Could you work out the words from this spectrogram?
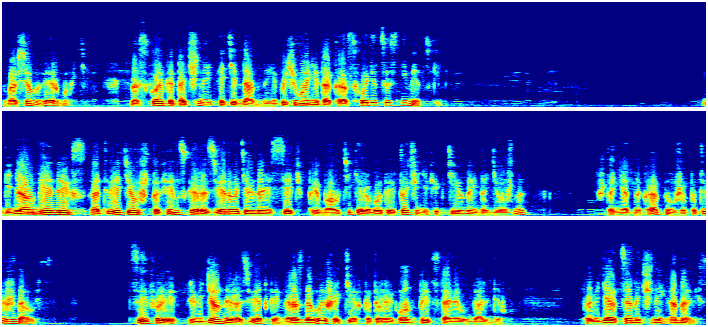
во всем вермахте. Насколько точны эти данные и почему они так расходятся с немецкими? Генерал Генрихс ответил, что финская разведывательная сеть в Прибалтике работает очень эффективно и надежно, что неоднократно уже подтверждалось. Цифры, приведенные разведкой, гораздо выше тех, которые он представил Гальдеру, проведя оценочный анализ.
